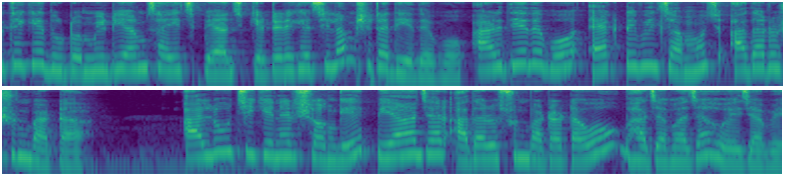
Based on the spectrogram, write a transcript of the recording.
আগে থেকে দুটো মিডিয়াম সাইজ পেঁয়াজ কেটে রেখেছিলাম, সেটা দিয়ে দেবো। আর দিয়ে দেবো এক টেবিল চামচ আদা রসুন বাটা। আলু চিকেনের সঙ্গে পেঁয়াজ আর আদা রসুন বাটাটাও ভাজা ভাজা হয়ে যাবে।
